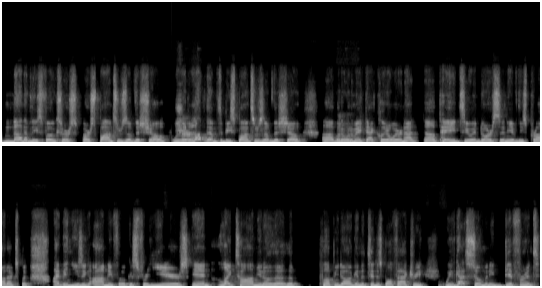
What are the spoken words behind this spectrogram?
none of these folks are, are sponsors of the show. We sure. would love them to be sponsors of the show, uh, but mm-hmm. I want to make that clear. We're not uh, paid to endorse any of these products, but I've been using OmniFocus for years. And like Tom, you know, the, the puppy dog in the tennis ball factory, we've got so many different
